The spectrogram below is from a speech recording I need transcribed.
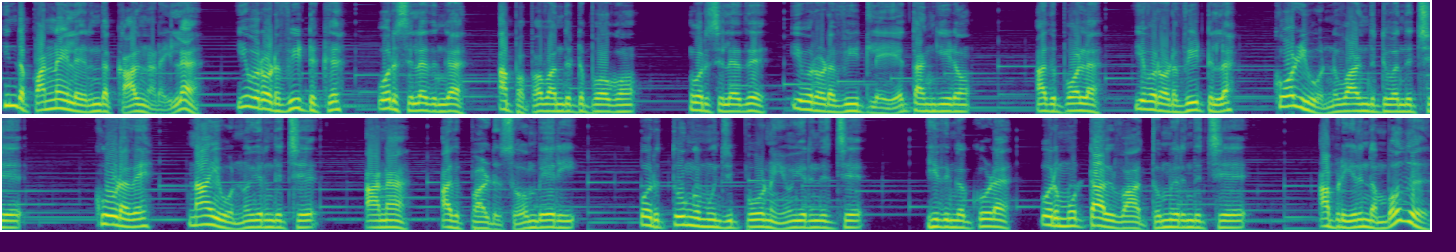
இந்த பண்ணையில இருந்த கால்நடையில இவரோட வீட்டுக்கு ஒரு சிலதுங்க அப்பப்ப வந்துட்டு போகும். ஒரு சிலது இவரோட வீட்டிலேயே தங்கிடும். அது போல இவரோட வீட்டுல கோழி ஒன்று வாழ்ந்துட்டு வந்துச்சு. கூடவே நாய் ஒன்றும் இருந்துச்சு. ஆனா அது படு சோம்பேறி. ஒரு தூங்கு மூஞ்சி பூனையும் இருந்துச்சு. இதுங்க கூட ஒரு முட்டாள் வாத்தும் இருந்துச்சு. அப்படி இருந்தபோது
